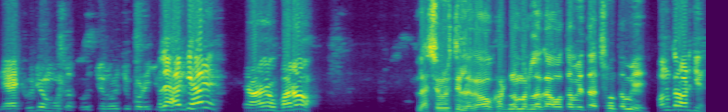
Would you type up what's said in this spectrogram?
ને વિડિયો હું તો રોચું રોચું પડી એટલે ગયું હરકી આયો ભરો એટલે સુરજી લગાવો ખટ નંબર લગાવો તમે તો. શું તમે? ફોન કરો અર્જુન.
